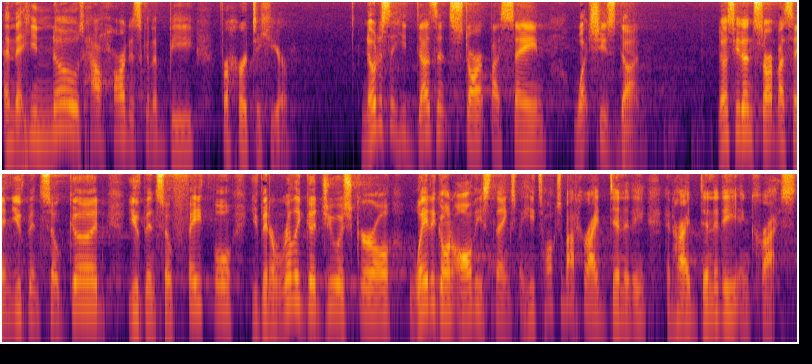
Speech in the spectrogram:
and that he knows how hard it's going to be for her to hear. Notice that he doesn't start by saying what she's done. Notice he doesn't start by saying, You've been so good, you've been so faithful, you've been a really good Jewish girl, way to go on all these things. But he talks about her identity and her identity in Christ.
